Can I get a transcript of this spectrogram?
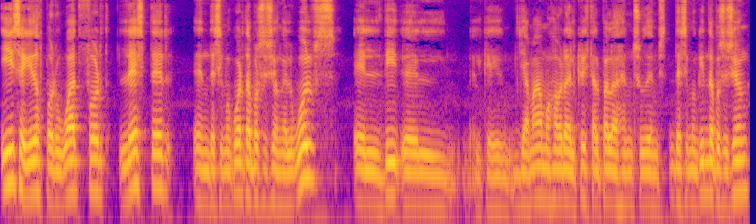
y seguidos por Watford, Leicester en decimocuarta posición el Wolves, el, el, que llamábamos ahora el Crystal Palace en su decimoquinta posición,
